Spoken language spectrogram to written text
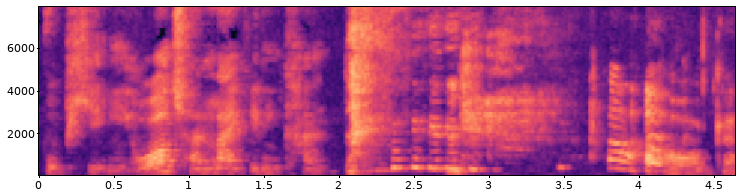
不便宜。我要传赖给你看，好看。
